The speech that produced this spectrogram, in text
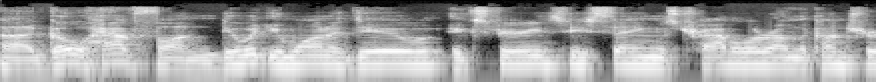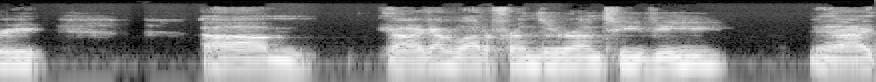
Uh, go have fun, do what you want to do, experience these things, travel around the country. Um, you know, I got a lot of friends that are on TV. Yeah, I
